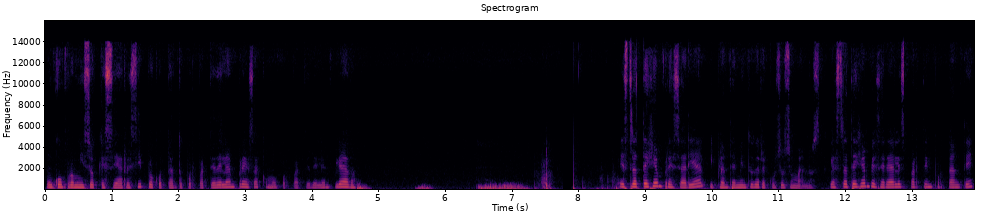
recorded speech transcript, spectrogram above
un compromiso que sea recíproco tanto por parte de la empresa como por parte del empleado. Estrategia empresarial y planteamiento de recursos humanos. La estrategia empresarial es parte importante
